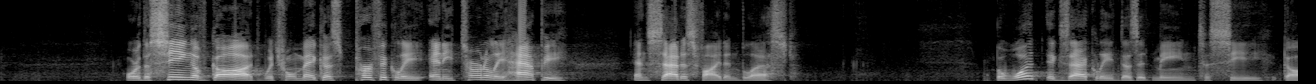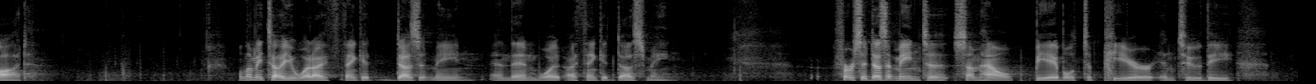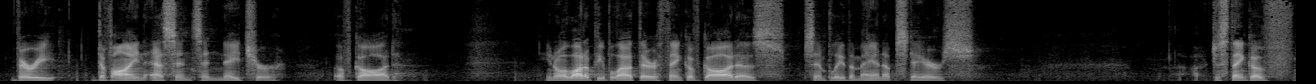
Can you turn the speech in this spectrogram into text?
or the seeing of God, which will make us perfectly and eternally happy and satisfied and blessed. But what exactly does it mean to see God? Well, let me tell you what I think it doesn't mean, and then what I think it does mean. First, it doesn't mean to somehow be able to peer into the very divine essence and nature of God. You know, a lot of people out there think of God as simply the man upstairs. Just think of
